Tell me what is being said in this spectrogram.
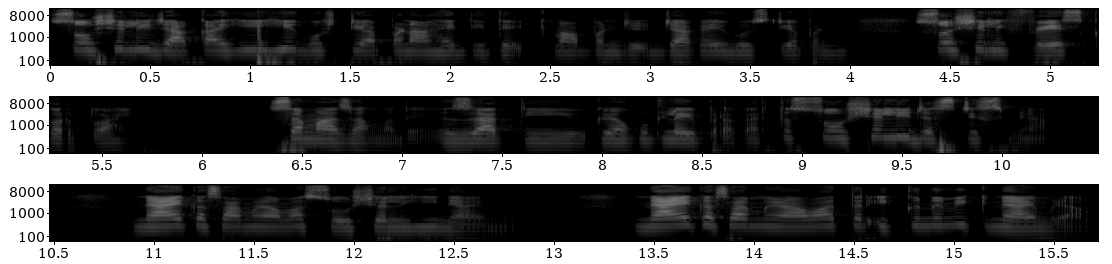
सोशली ज्या काहीही गोष्टी आपण आहेत तिथे किंवा आपण जे ज्या काही गोष्टी आपण सोशली फेस करतो आहे समाजामध्ये जाती किंवा कुठल्याही प्रकार तर सोशली जस्टिस मिळावा. न्याय कसा मिळावा? सोशलही न्याय मिळावा. न्याय कसा मिळावा? तर इकॉनॉमिक न्याय मिळावा.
